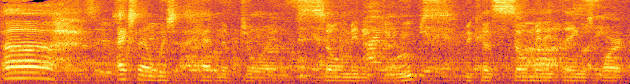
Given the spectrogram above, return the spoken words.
Uh, actually, I wish I hadn't have joined so many groups because so many things weren't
